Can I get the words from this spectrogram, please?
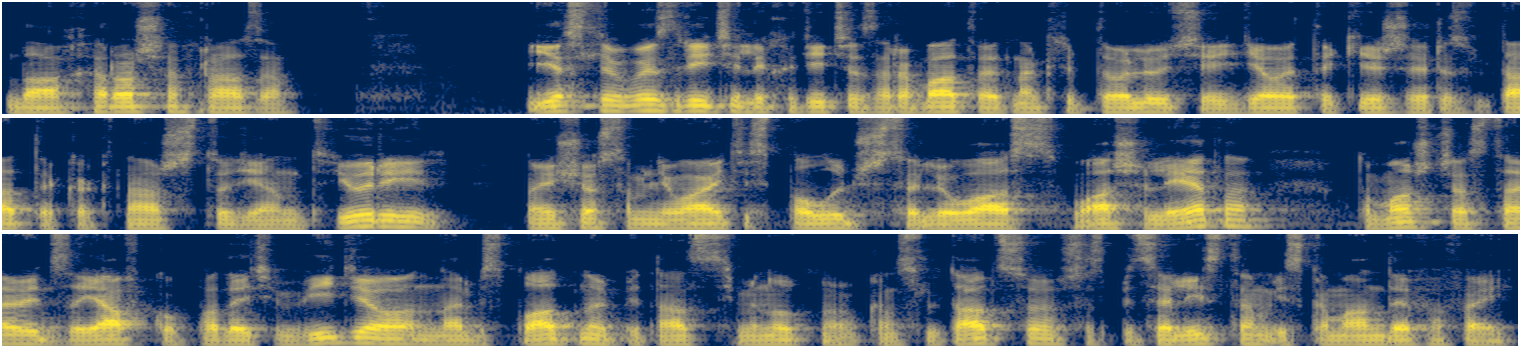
Да, хорошая фраза. Если вы, зрители, хотите зарабатывать на криптовалюте и делать такие же результаты, как наш студент Юрий, но еще сомневаетесь, получится ли у вас, ваше ли это, то можете оставить заявку под этим видео на бесплатную 15-минутную консультацию со специалистом из команды FFA.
